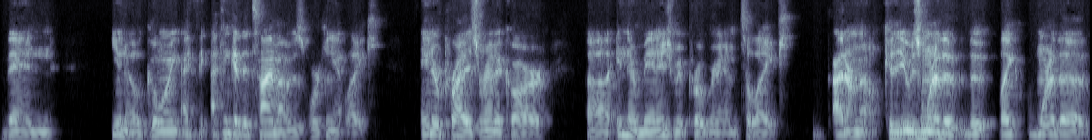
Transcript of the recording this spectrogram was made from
than you know going. I think I think at the time I was working at like Enterprise Rent a Car uh, in their management program to like I don't know because it was one of the the like one of the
